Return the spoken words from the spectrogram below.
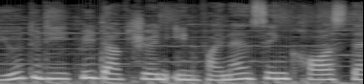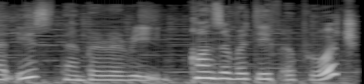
due to the reduction in financing costs that is temporary. Conservative approach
